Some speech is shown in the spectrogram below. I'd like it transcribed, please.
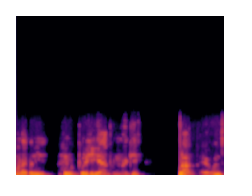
मलाई पनि पुरै याद हुन्न कि? ल। ए हुन्छ।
